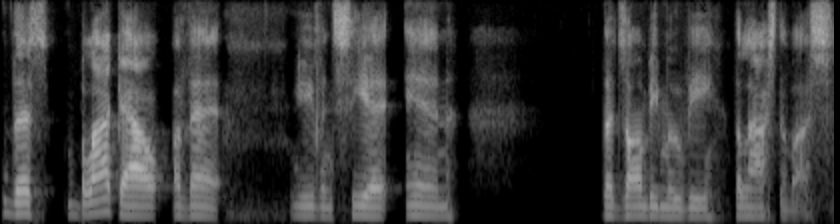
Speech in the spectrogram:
this blackout event, you even see it in the zombie movie, The Last of Us.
